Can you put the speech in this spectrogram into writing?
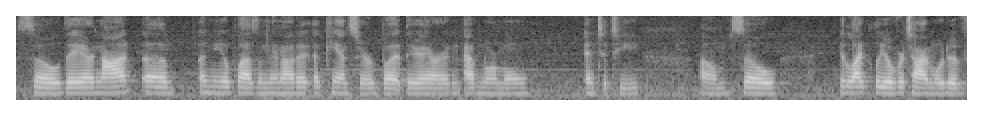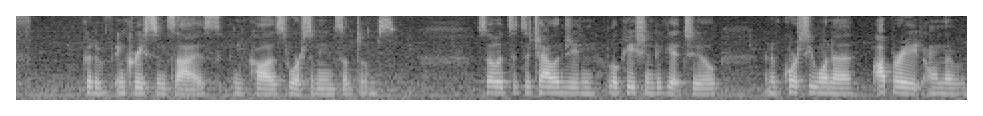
so they are not a, a neoplasm, they're not a, a, cancer, but they are an abnormal entity. Um, so it likely over time would have could have increased in size and caused worsening symptoms. So it's, it's a challenging location to get to. And of course you want to operate on the,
